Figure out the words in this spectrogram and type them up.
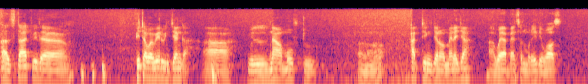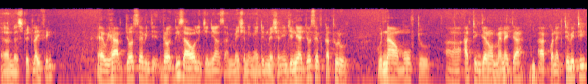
I'll start with uh, Peter Waweru Njenga. Uh, will now move to uh, acting general manager, uh, where Benson Muridi was, on the street lighting. Uh, we have Joseph, these are all engineers I'm mentioning, I didn't mention. Engineer Joseph Katuru will now move to uh, acting general manager, uh, connectivity.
